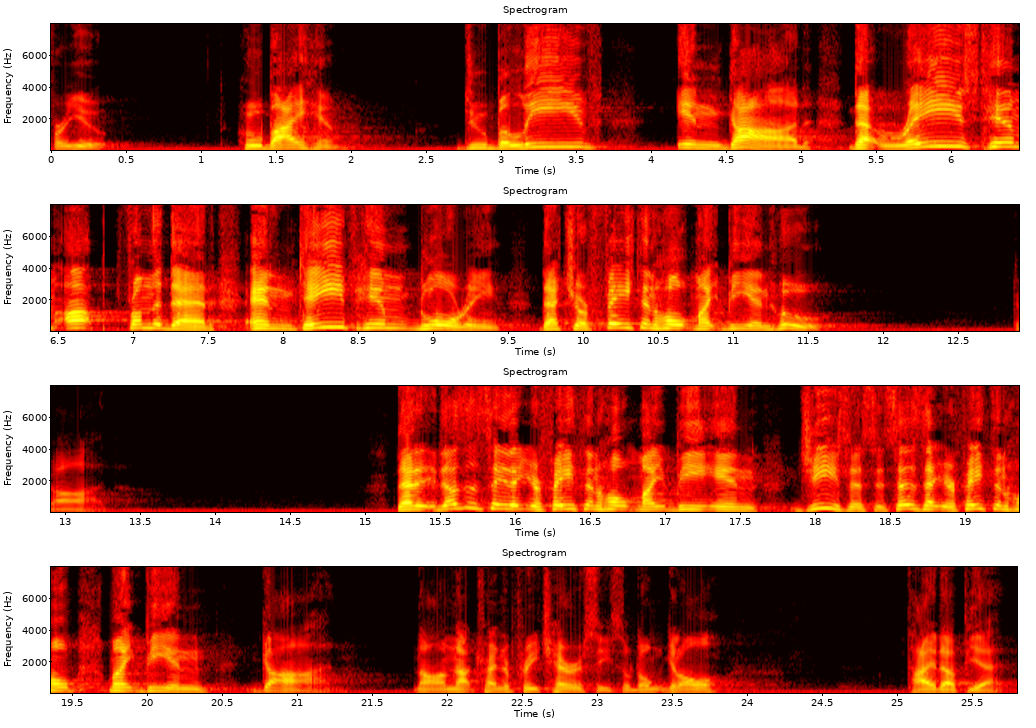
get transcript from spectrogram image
for you who by him do believe in God that raised him up from the dead and gave him glory, that your faith and hope might be in who? God. That it doesn't say that your faith and hope might be in Jesus, it says that your faith and hope might be in God. Now, I'm not trying to preach heresy, so don't get all tied up yet.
